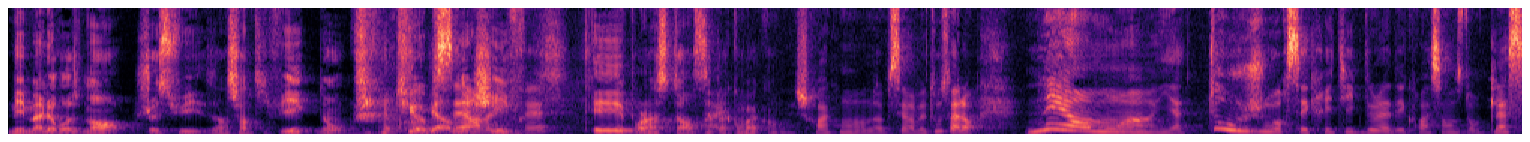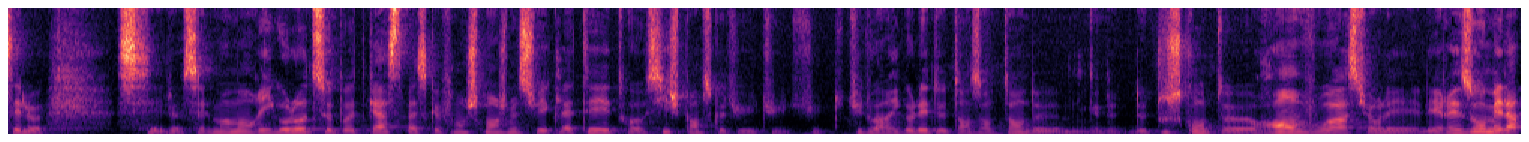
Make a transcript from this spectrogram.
Mais malheureusement, je suis un scientifique, donc je Tu regarde les observes les chiffres et pour l'instant, c'est Ouais. pas convaincant. Je crois qu'on observe tous. Alors, néanmoins, il y a toujours ces critiques de la décroissance. Donc là, c'est le, c'est le, moment rigolo de ce podcast parce que franchement, je me suis éclatée et toi aussi, je pense que tu, tu, tu, tu dois rigoler de temps en temps de, de, de tout ce qu'on te renvoie sur les, les réseaux. Mais là,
